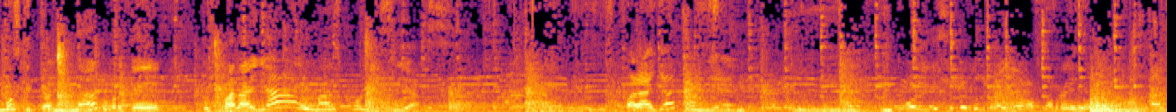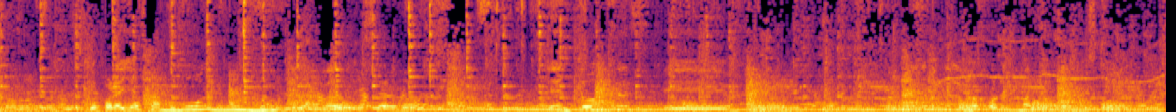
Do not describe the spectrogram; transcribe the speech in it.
tenemos que caminar porque pues para allá hay más policías. Para allá también. Y, y por, que por allá va a ruido. ¿eh? Que por allá está muy, muy, muy plagado de. Entonces, eh, lo mejor es mantenernos con la gente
